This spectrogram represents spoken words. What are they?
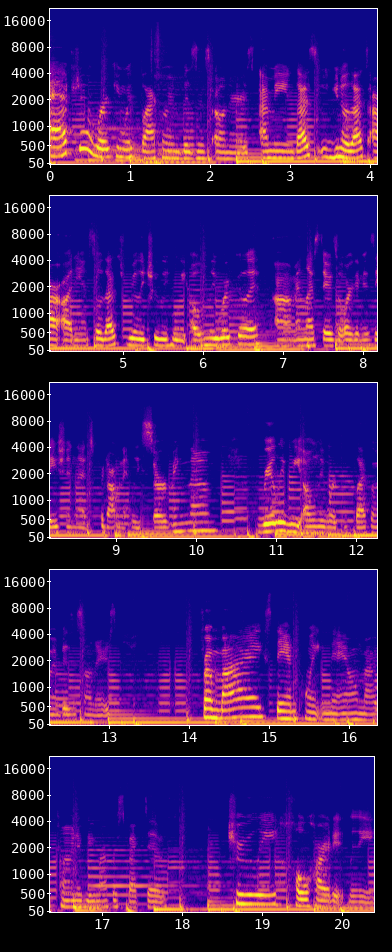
After working with Black women business owners, I mean that's you know that's our audience, so that's really truly who we only work with, um, unless there's an organization that's predominantly serving them. Really, we only work with Black women business owners. From my standpoint now, my point of view, my perspective, truly, wholeheartedly,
